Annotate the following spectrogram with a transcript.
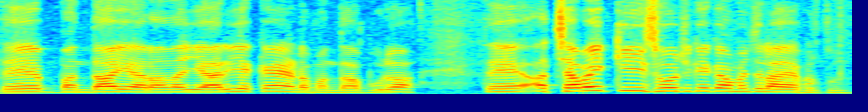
ਤੇ ਬੰਦਾ ਯਾਰਾਂ ਦਾ ਯਾਰ ਹੀ ਆ ਘੈਂਟ ਬੰਦਾ ਪੂਰਾ। ਤੇ ਅੱਛਾ ਬਾਈ ਕੀ ਸੋਚ ਕੇ ਕੰਮ ਚਲਾਇਆ ਫਿਰ ਤੁਸੀਂ?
